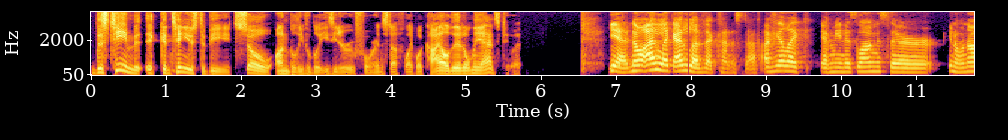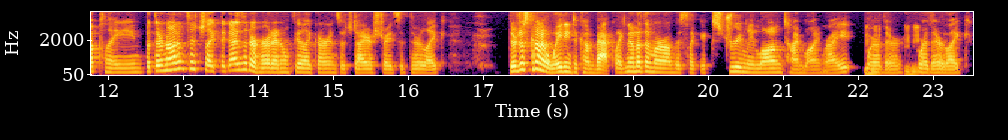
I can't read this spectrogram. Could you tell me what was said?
This team it continues to be so unbelievably easy to root for, and stuff like what Kyle did only adds to it. Yeah, no, I like I love that kind of stuff. I feel like I mean, as long as they're you know not playing, but they're not in such like the guys that are hurt. I don't feel like are in such dire straits that they're like they're just kind of waiting to come back. Like none of them are on this like extremely long timeline, right? Where Mhm, they're mhm. where they're like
